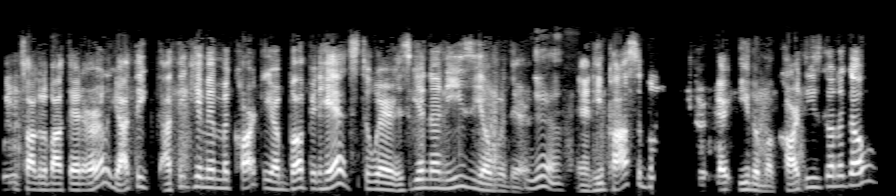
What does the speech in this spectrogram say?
we were talking about that earlier. I think I think him and McCarthy are bumping heads to where it's getting uneasy over there, Yeah. and he possibly either- either McCarthy's going to go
